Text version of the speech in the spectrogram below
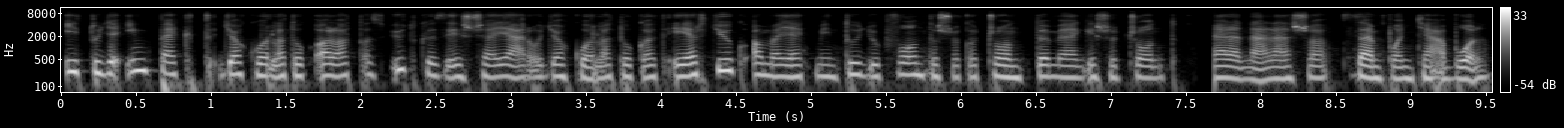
Itt ugye impact gyakorlatok alatt az ütközéssel járó gyakorlatokat értjük, amelyek, mint tudjuk, fontosak a csont tömeg és a csont ellenállása szempontjából.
